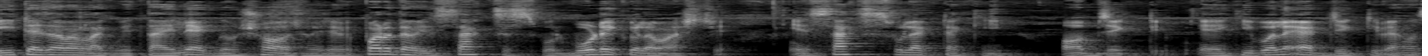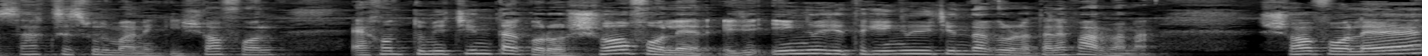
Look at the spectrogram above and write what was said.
এইটা জানা লাগবে, তাইলে একদম সহজ হয়ে যাবে। পরে দেখো সাকসেসফুল বোর্ডে কলাম আসছে। এই সাকসেসফুল একটা কি? অবজেক্টিভ এ কি বলে? অ্যাডজেক্টিভ এখন সাকসেসফুল মানে কি? সফল। এখন তুমি চিন্তা করো, সফলের, এই যে ইংরেজি থেকে ইংরেজি চিন্তা করো না, তাহলে পারবা না। সফলের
